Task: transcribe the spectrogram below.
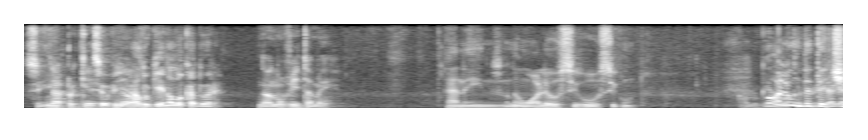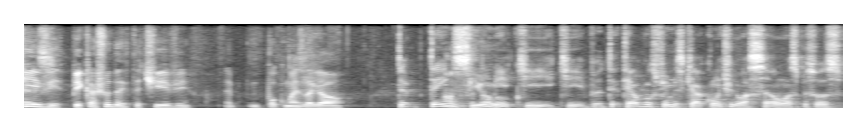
Sim. Não, é porque- Esse eu vi. não. Aluguei na locadora. Não, não vi também. Ah, nem, não olha o, o segundo. Aluguei na Olha um detetive, Pikachu detetive. É um pouco mais legal. Tem, Nossa, um tá filme louco. que, que. Tem, tem alguns filmes que a continuação as pessoas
